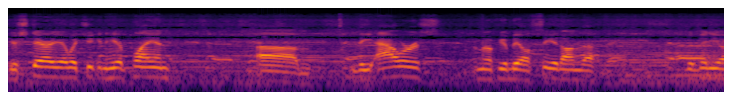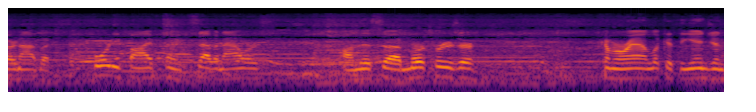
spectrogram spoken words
Your stereo, which you can hear playing. Um, the hours, I don't know if you'll be able to see it on the, the video or not, but 45.7 hours on this uh, Mercruiser. Come around, look at the engine.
